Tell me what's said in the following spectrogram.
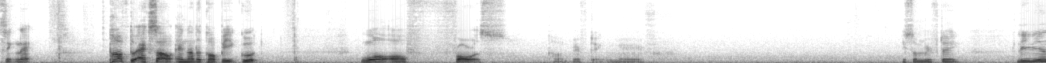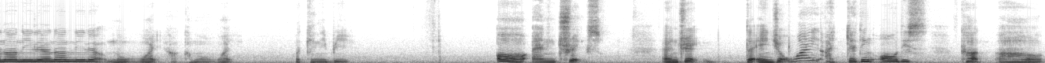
Signet. Path to Exile, another copy. Good. War of Forest. Can't move, move. It's a mythic. Liliana, Liliana, Liliana. No, white. Oh, come on, white. What can it be? Oh, and tricks. And trick the angel. Why I getting all this card? Oh,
